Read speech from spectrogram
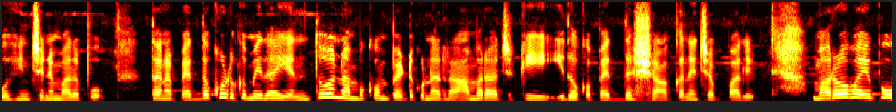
ఊహించని మలుపు. తన పెద్ద కొడుకు మీద ఎంతో నమ్మకం పెట్టుకున్న రామరాజుకి ఇదొక పెద్ద షాక్ అనే చెప్పాలి. మరోవైపు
